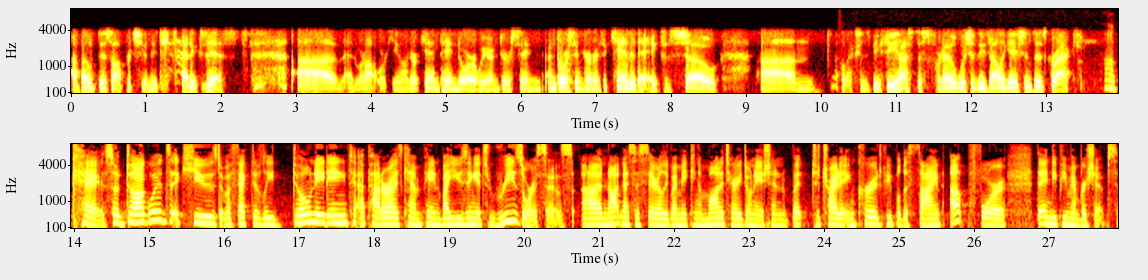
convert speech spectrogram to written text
about this opportunity that exists. Uh, and we're not working on her campaign, nor are we endorsing endorsing her as a candidate. So, um, Elections BC has to sort out which of these allegations is correct. Okay, so Dogwood's accused of effectively donating to Appadurai's campaign by using its resources, uh, not necessarily by making a monetary donation, but to try to encourage people to sign up for the NDP memberships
